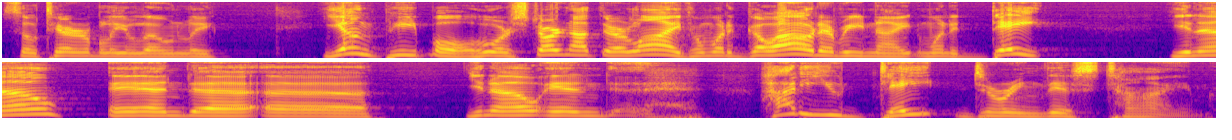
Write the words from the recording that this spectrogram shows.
so terribly lonely. Young people who are starting out their life and want to go out every night and want to date, you know? And, uh, uh, you know, and uh, how do you date during this time?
